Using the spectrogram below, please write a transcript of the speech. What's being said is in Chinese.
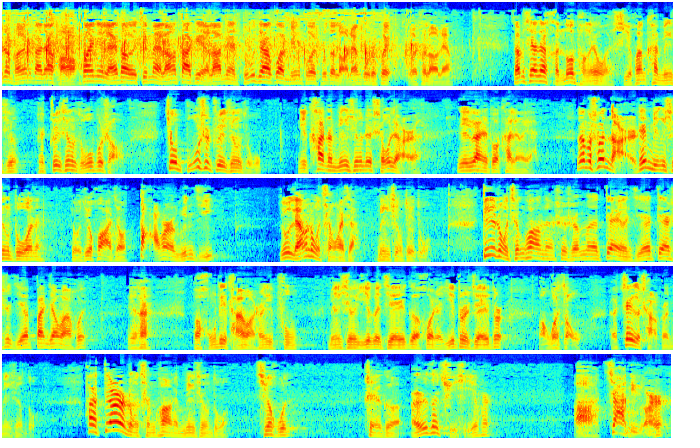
观众朋友们，大家好！欢迎您来到金麦郎大吉野拉面独家冠名播出的《老梁故事会》，我是老梁。咱们现在很多朋友啊喜欢看明星，这追星族不少，就不是追星族，你看着明星这手脸啊，你也愿意多看两眼。那么说哪儿的明星多呢？有句话叫“大腕云集”，有两种情况下明星最多。第一种情况呢是什么？电影节、电视节颁奖晚会，你看把红地毯往上一铺。明星一个接一个，或者一对接一对往过走，这个场合明星多。还有第二种情况呢，明星多结婚，这个儿子娶媳妇儿啊，嫁女儿，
